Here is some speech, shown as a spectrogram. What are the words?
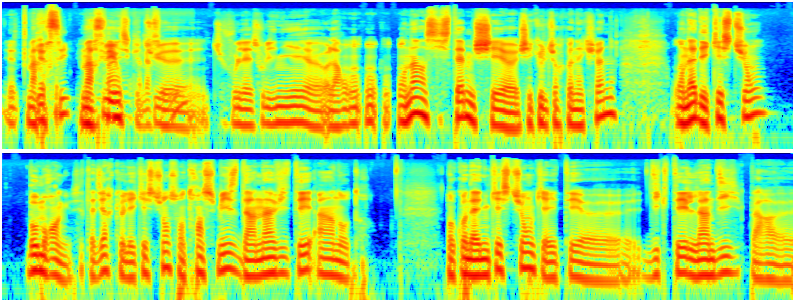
Martin- Merci. Martin, est-ce que Merci tu, euh, tu voulais souligner euh, alors on, on- on a un système chez, euh, chez Culture Connection. On a des questions boomerang, c'est-à-dire que les questions sont transmises d'un invité à un autre. Donc on a une question qui a été euh, dictée lundi par euh,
